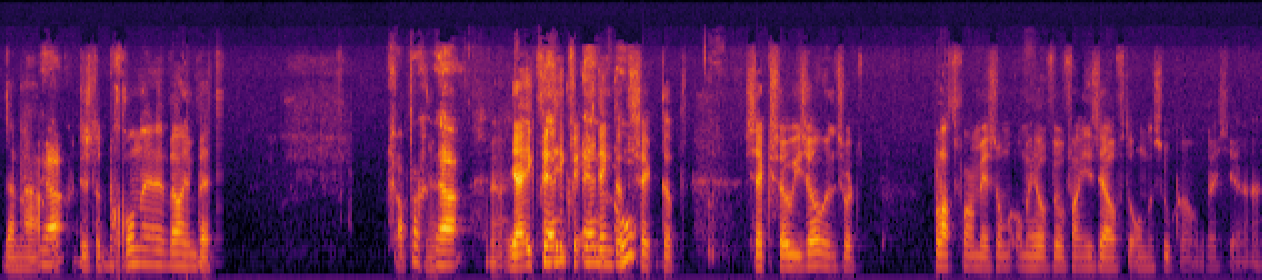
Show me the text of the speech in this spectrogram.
Daarna Ja. ook. Dus dat begon eh, wel in bed. grappig. Ja. Ja, ik, vind, En- ik, vind, ik denk dat, seks, dat seks sowieso een soort platform is om, om heel veel van jezelf te onderzoeken. Omdat je,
